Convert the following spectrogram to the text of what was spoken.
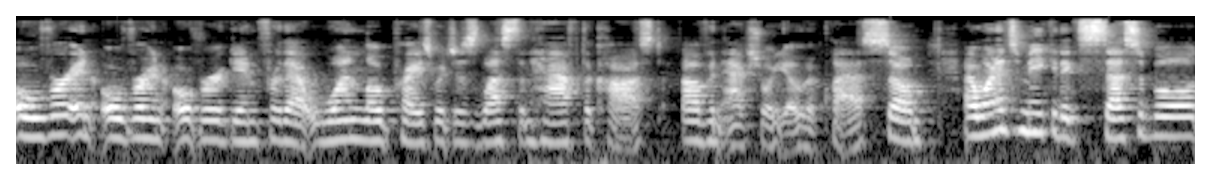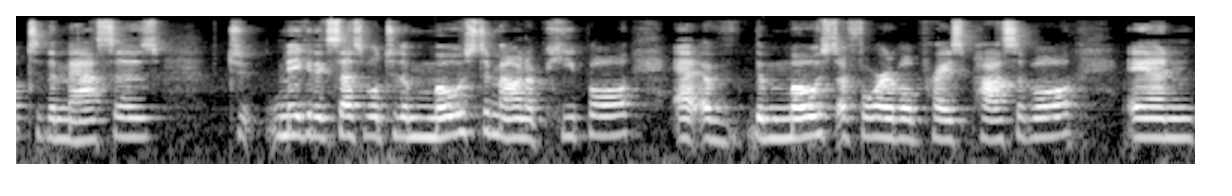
over and over and over again for that one low price, which is less than half the cost of an actual yoga class. So I wanted to make it accessible to the masses, to make it accessible to the most amount of people at a, the most affordable price possible, and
